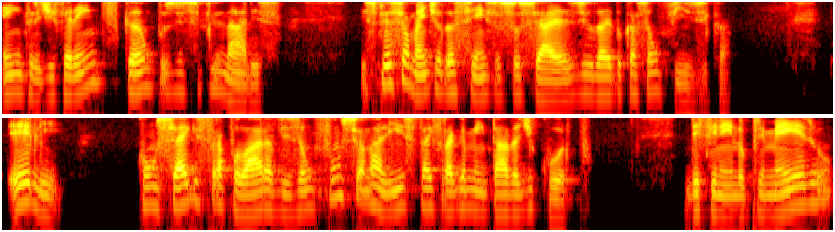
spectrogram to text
entre diferentes campos disciplinares especialmente o das ciências sociais e o da educação física. Ele consegue extrapolar a visão funcionalista e fragmentada de corpo, definindo, primeiro,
